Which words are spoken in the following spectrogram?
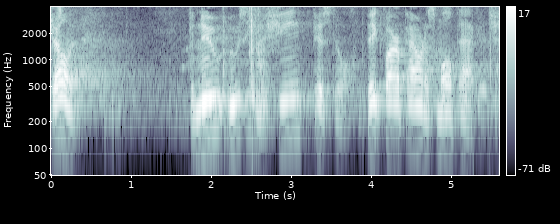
Gentlemen, The new Uzi machine pistol. Big firepower in a small package.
